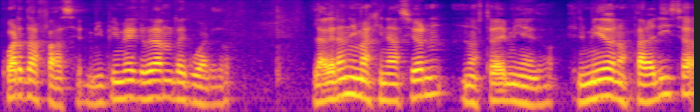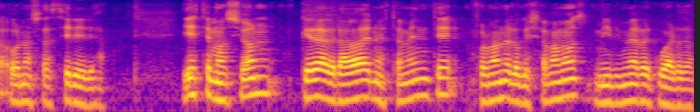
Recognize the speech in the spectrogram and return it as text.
Cuarta fase, mi primer gran recuerdo. La gran imaginación nos trae miedo. El miedo nos paraliza o nos acelera. Y esta emoción queda grabada en nuestra mente formando lo que llamamos mi primer recuerdo.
